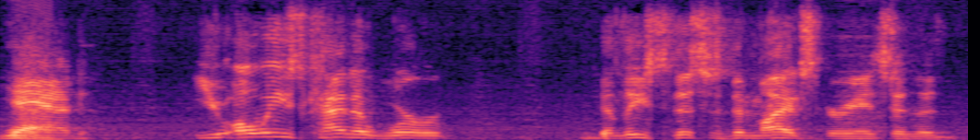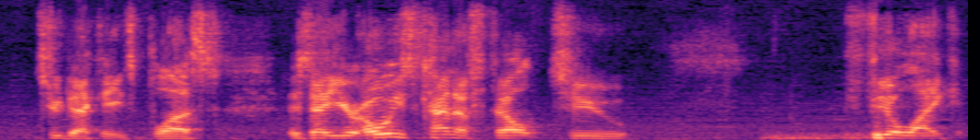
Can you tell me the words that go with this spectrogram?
Yeah. And you always kind of were, at least this has been my experience in the two decades plus, is that you're always kind of felt to feel like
